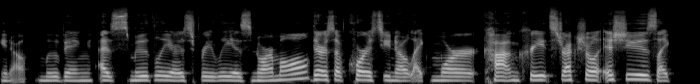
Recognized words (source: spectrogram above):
you know, moving as smoothly or as freely as normal. There's, of course, you know, like more concrete concrete structural issues like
